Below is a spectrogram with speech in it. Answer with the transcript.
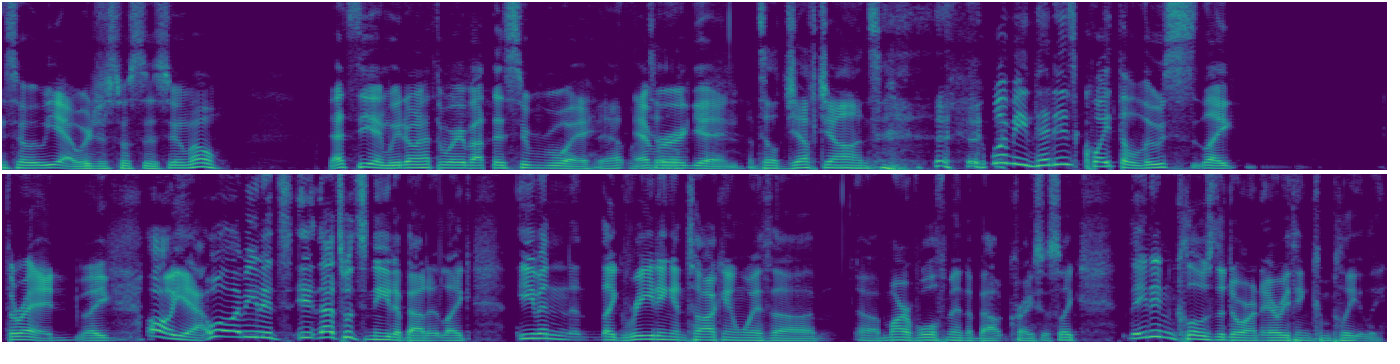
So yeah, we're just supposed to assume, oh, that's the end. We don't have to worry about this Superboy Yep, ever until- again. Until Geoff Johns. well, I mean, that is quite the loose like thread. Like, Oh yeah. Well, I mean, it's it, that's what's neat about it. Like even like reading and talking with uh, uh, Marv Wolfman about Crisis, like they didn't close the door on everything completely.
